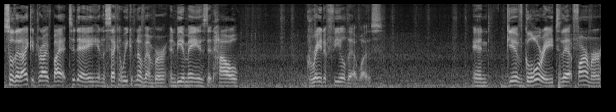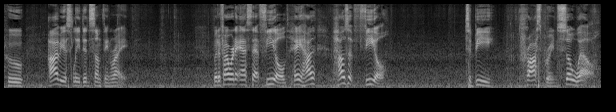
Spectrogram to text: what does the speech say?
so that I could drive by it today in the second week of November and be amazed at how great a field that was. And give glory to that farmer who obviously did something right. But if I were to ask that field, hey, how, how's it feel to be prospering so well?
